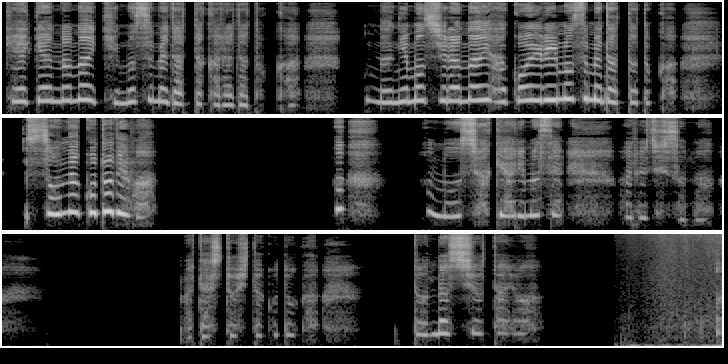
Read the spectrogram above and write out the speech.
経験のない生娘だったからだとか何も知らない箱入り娘だったとかそんなことでは。申し訳ありません。主様。私としたことがとんだ醜態を。あ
